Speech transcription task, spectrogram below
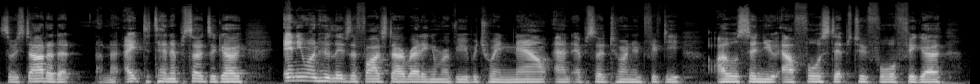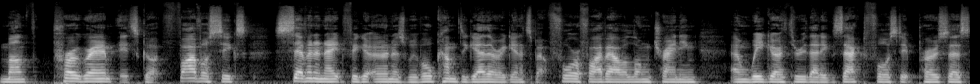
so we started at I don't know, eight to 10 episodes ago, anyone who leaves a five star rating and review between now and episode 250, I will send you our four steps to four figure month program. It's got five or six, seven and eight figure earners. We've all come together. Again, it's about four or five hour long training, and we go through that exact four step process.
